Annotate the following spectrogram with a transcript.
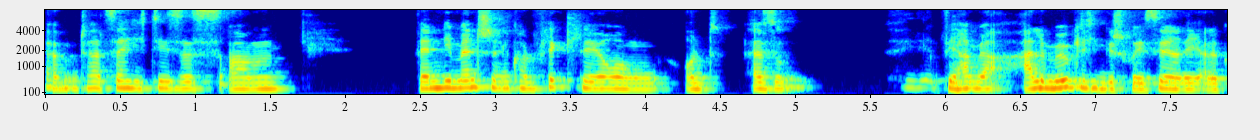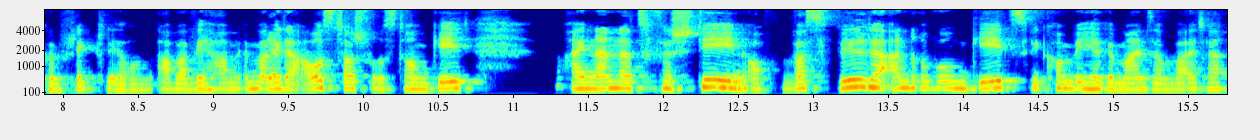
ähm, tatsächlich dieses, ähm, wenn die Menschen in Konfliktklärung und also wir haben ja alle möglichen Gespräche, sind ja nicht alle Konfliktklärungen, aber wir haben immer ja. wieder Austausch, wo es darum geht, einander zu verstehen, auch was will der andere, worum geht's, wie kommen wir hier gemeinsam weiter,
